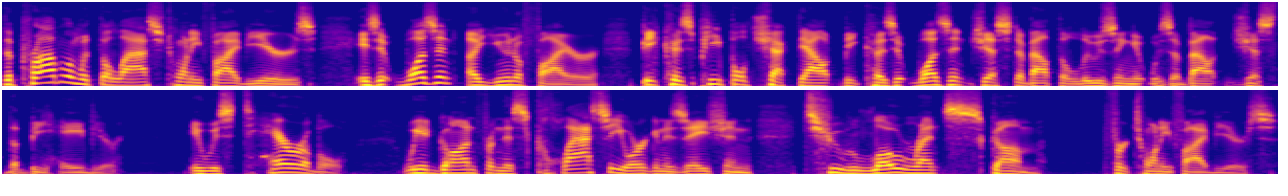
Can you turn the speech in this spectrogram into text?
The problem with the last 25 years is it wasn't a unifier because people checked out because it wasn't just about the losing, it was about just the behavior. It was terrible we had gone from this classy organization to low rent scum for 25 years.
